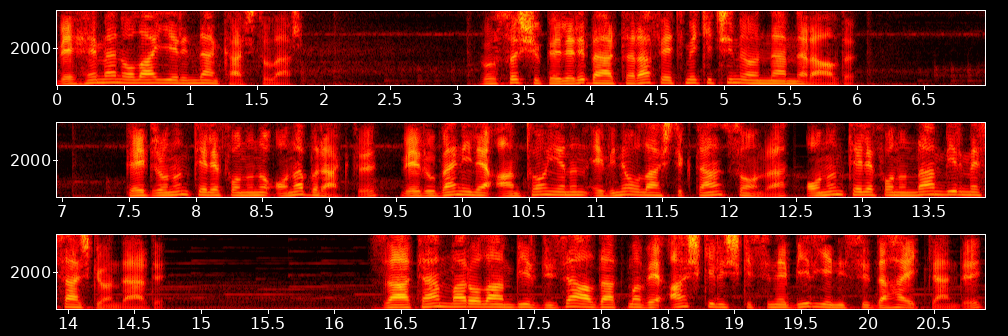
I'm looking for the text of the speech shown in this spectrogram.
ve hemen olay yerinden kaçtılar. Rosa şüpheleri bertaraf etmek için önlemler aldı. Pedro'nun telefonunu ona bıraktı ve Ruben ile Antonia'nın evine ulaştıktan sonra onun telefonundan bir mesaj gönderdi. Zaten var olan bir dizi aldatma ve aşk ilişkisine bir yenisi daha eklendi.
